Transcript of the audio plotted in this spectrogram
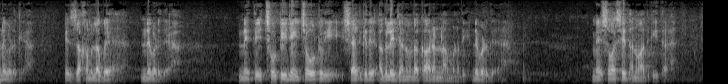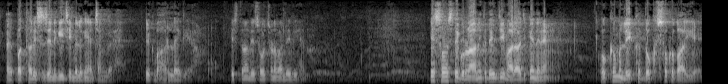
ਨਿਬੜ ਗਿਆ ਇਹ ਜ਼ਖਮ ਲੱਗਿਆ ਨਿਬੜ ਗਿਆ। ਨਹੀਂ ਤੇ ਛੋਟੀ ਜਿਹੀ ਚੋਟ ਵੀ ਸ਼ਾਇਦ ਕਿਤੇ ਅਗਲੇ ਜਨਮ ਦਾ ਕਾਰਨ ਨਾ ਬਣਦੀ, ਨਿਬੜ ਗਿਆ। ਮੈਂ ਇਸ ਵਾਸਤੇ ਧੰਨਵਾਦ ਕੀਤਾ। ਇਹ ਪੱਥਰ ਇਸ ਜ਼ਿੰਦਗੀ 'ਚ ਹੀ ਮਿਲ ਗਿਆ, ਚੰਗਾ ਹੈ। ਇੱਕ ਬਾਹਰ ਲੈ ਗਿਆ। ਇਸ ਤਰ੍ਹਾਂ ਦੇ ਸੋਚਣ ਵਾਲੇ ਵੀ ਹਨ। ਇਸ ਵਾਸਤੇ ਗੁਰੂ ਨਾਨਕ ਦੇਵ ਜੀ ਮਹਾਰਾਜ ਕਹਿੰਦੇ ਨੇ, ਹੁਕਮ ਲਿਖ ਦੁੱਖ ਸੁਖ ਪਾਈਏ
